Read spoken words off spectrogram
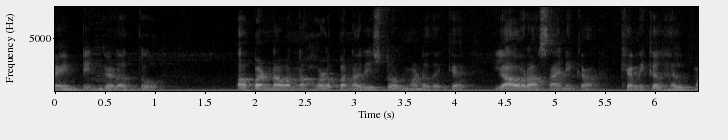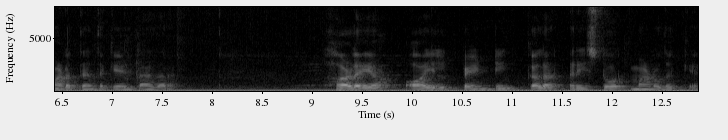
ಪೇಂಟಿಂಗ್ಗಳದ್ದು ಆ ಬಣ್ಣವನ್ನು ಹೊಳಪನ್ನು ರಿಸ್ಟೋರ್ ಮಾಡೋದಕ್ಕೆ ಯಾವ ರಾಸಾಯನಿಕ ಕೆಮಿಕಲ್ ಹೆಲ್ಪ್ ಮಾಡುತ್ತೆ ಅಂತ ಕೇಳ್ತಾ ಇದ್ದಾರೆ. ಹಳೆಯ ಆಯಿಲ್ ಪೇಂಟಿಂಗ್ ಕಲರ್ ರಿಸ್ಟೋರ್ ಮಾಡೋದಕ್ಕೆ.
